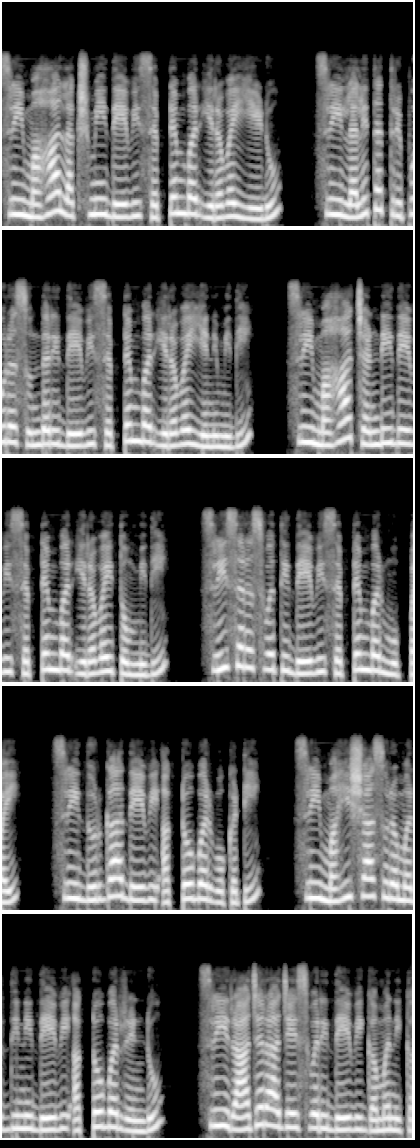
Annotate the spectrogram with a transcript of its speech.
శ్రీ మహాలక్ష్మీదేవి సెప్టెంబర్ ఇరవై ఏడు శ్రీ లలిత త్రిపుర సుందరి దేవి సెప్టెంబర్ ఇరవై ఎనిమిది శ్రీ మహాచండీదేవి సెప్టెంబర్ ఇరవై తొమ్మిది శ్రీ సరస్వతి దేవి సెప్టెంబర్ ముప్పై శ్రీ దుర్గాదేవి అక్టోబర్ ఒకటి శ్రీ మహిషాసురమర్దిని దేవి అక్టోబర్ రెండు శ్రీ రాజరాజేశ్వరి దేవి గమనిక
